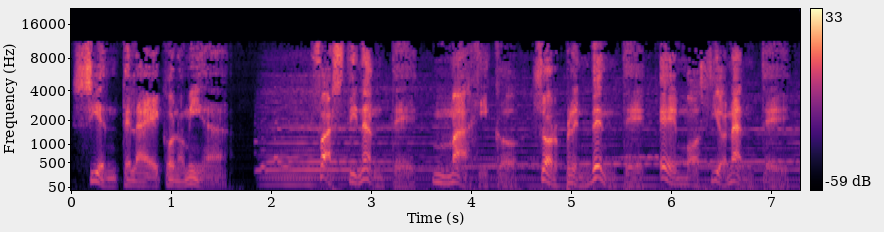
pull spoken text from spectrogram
Siente la economía. Fascinante, mágico, sorprendente, emocionante.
